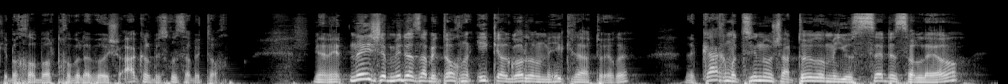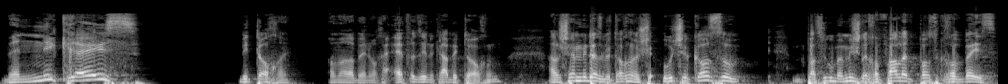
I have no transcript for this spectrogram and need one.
כי בכל בוטחו ולבוא ישוע, הכל בזכות הביטוח. ומפני שמידס הביטוחן עיקר גודל מעיקרי התוירה, וכך מצאנו שהתורה מיוסדת סולר, ונקראת ביטחון. אומר רבנו חי, איפה זה נקרא ביטחון? על שם מידת ביטחון, הוא שכתוב, פסוק במשלי חוף א', פסוק חוף בייס.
